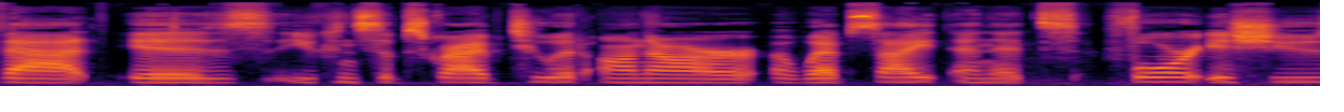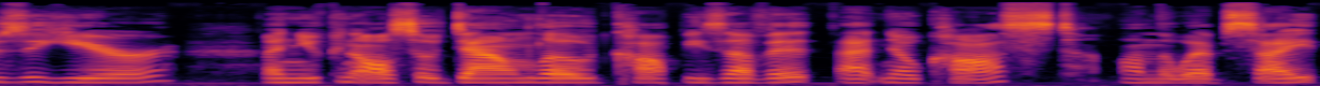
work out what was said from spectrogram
that is, you can subscribe to it on our uh, website, and it's four issues a year. And you can also download copies of it at no cost on the website.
